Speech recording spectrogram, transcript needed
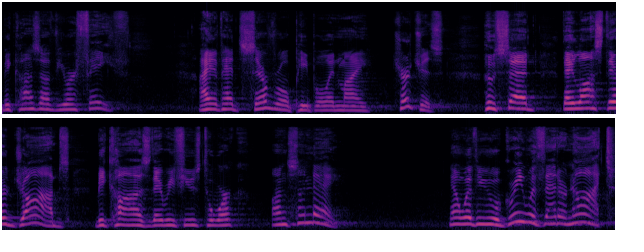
because of your faith. I have had several people in my churches who said they lost their jobs because they refused to work on Sunday. Now, whether you agree with that or not,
